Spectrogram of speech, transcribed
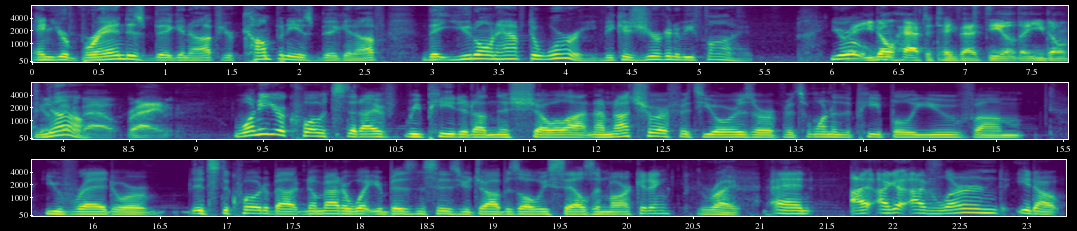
and your brand is big enough, your company is big enough that you don't have to worry because you're going to be fine. You're, Right, You don't have to take that deal that you don't feel No. good about. Right. One of your quotes that I've repeated on this show a lot, and I'm not sure if it's yours or if it's one of the people you've um, you've read, or it's the quote about no matter what your business is, your job is always sales and marketing. Right. And I, I I've learned, you know,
